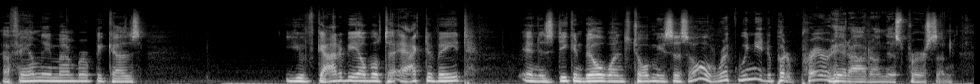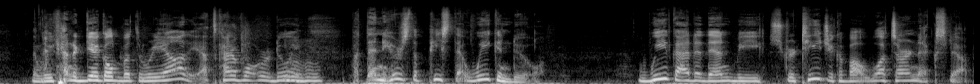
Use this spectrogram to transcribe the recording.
a family member, because you've got to be able to activate. And as Deacon Bill once told me, he says, "Oh, Rick, we need to put a prayer hit out on this person." And we kind of giggled, but the reality, that's kind of what we're doing. Mm-hmm. But then here's the piece that we can do. We've got to then be strategic about what's our next step.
